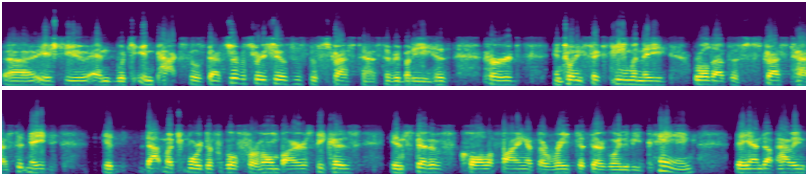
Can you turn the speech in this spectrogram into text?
uh, issue, and which impacts those debt service ratios, is the stress test. Everybody has heard in 2016 when they rolled out the stress test, it made it that much more difficult for home buyers because instead of qualifying at the rate that they're going to be paying, they end up having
